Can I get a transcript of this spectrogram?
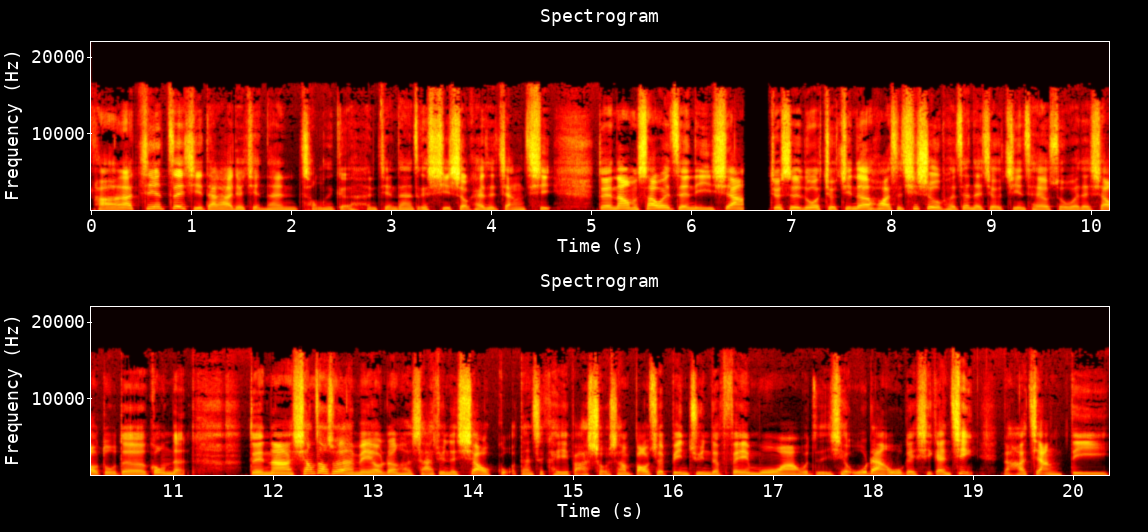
好，那今天这一集大概就简单从一个很简单的这个洗手开始讲起。对，那我们稍微整理一下，就是如果酒精的话是七十五%的酒精才有所谓的消毒的功能。对，那香皂虽然没有任何杀菌的效果，但是可以把手上包着病菌的飞沫啊，或者一些污染物给洗干净，然后降低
